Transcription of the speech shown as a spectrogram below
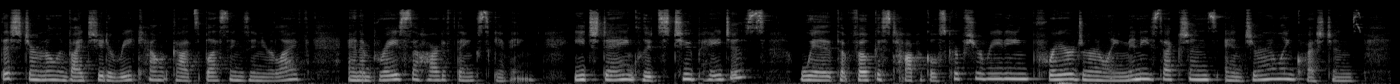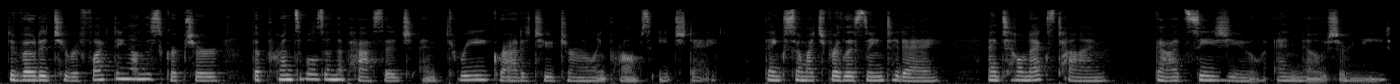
This journal invites you to recount God's blessings in your life and embrace the heart of thanksgiving. Each day includes two pages with a focused topical scripture reading, prayer journaling mini sections, and journaling questions devoted to reflecting on the scripture, the principles in the passage, and three gratitude journaling prompts each day. Thanks so much for listening today. Until next time, God sees you and knows your need.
